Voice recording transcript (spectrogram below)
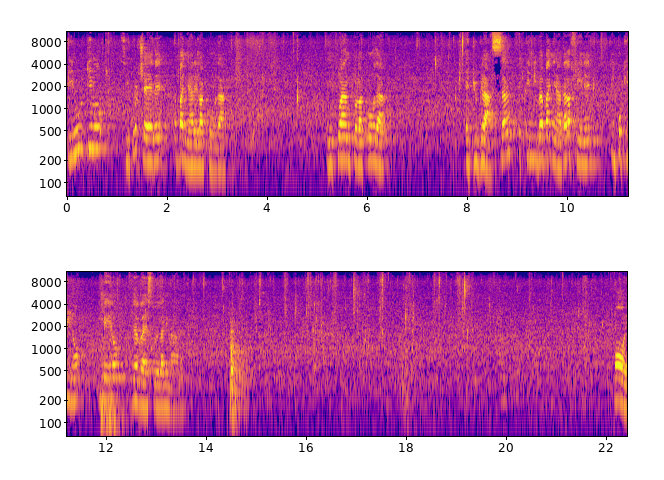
In ultimo si procede a bagnare la coda, in quanto la coda è più grassa e quindi va bagnata alla fine un pochino meno del resto dell'animale. Poi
